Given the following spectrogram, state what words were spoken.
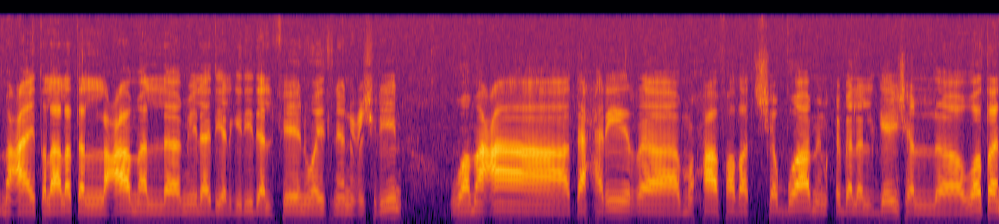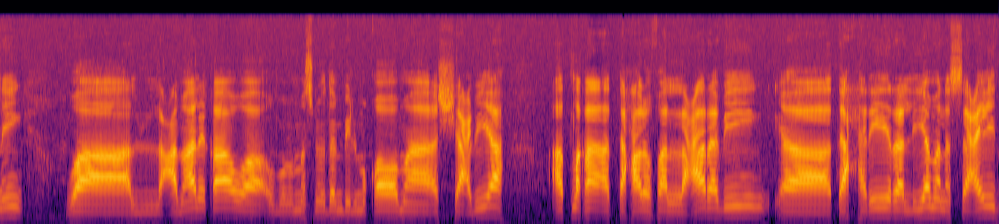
مع إطلالة العام الميلادي الجديد 2022 ومع تحرير محافظة شبوة من قبل الجيش الوطني والعمالقة ومسنودا بالمقاومة الشعبية أطلق التحالف العربي تحرير اليمن السعيد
